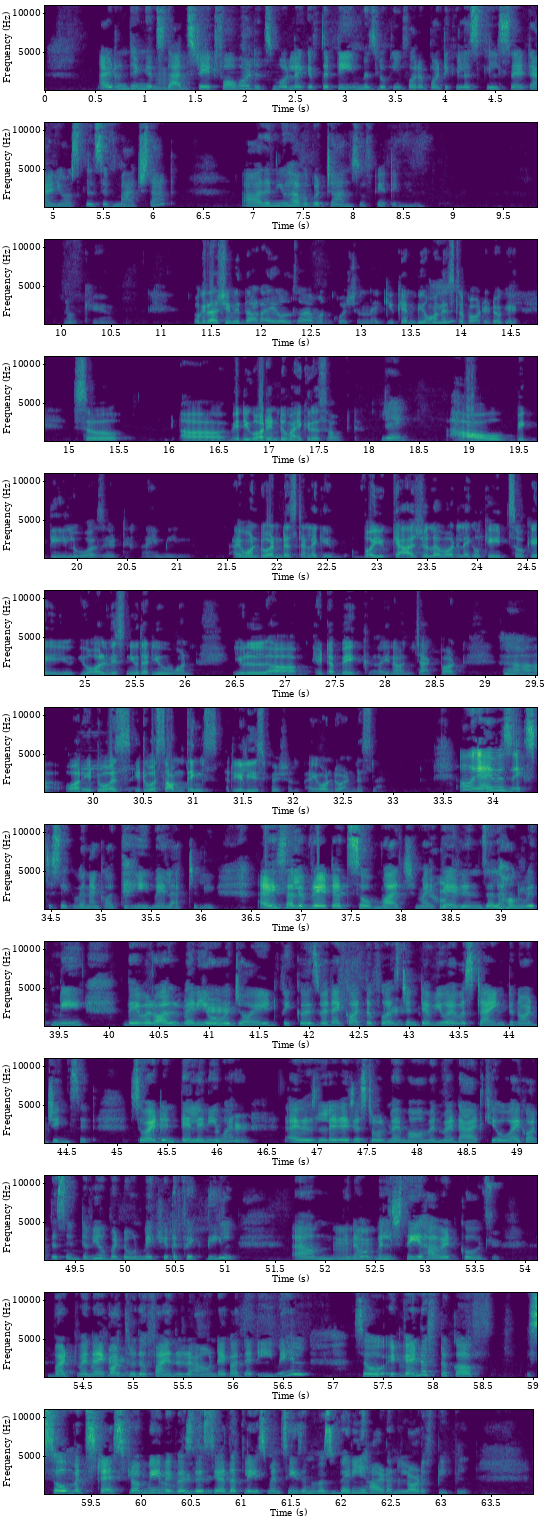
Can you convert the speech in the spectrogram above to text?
i don't think it's that Mm. straightforward it's more like if the team is looking for a particular skill set and your skill set match that uh, then you have a Mm. good chance of getting in Okay. Okay, Rashi, with that, I also have one question. Like, you can be honest about it. Okay. So, uh, when you got into Microsoft, right how big deal was it? I mean, I want to understand. Like, were you casual about it? Like, okay, it's okay. You you always knew that you want you'll uh, hit a big, uh, you know, jackpot, Hmm. uh, or it was it was something really special. I want to understand. Oh, I was ecstatic when I got the email actually. I celebrated so much. My Okay, parents, along okay. with me, they were all very Okay. overjoyed because when I got the first interview, I was trying to not jinx it. So I didn't tell anyone. Okay. I was I just told my mom and my dad, "Ki, oh, I got this interview, but don't make it a big deal. Um, you know, Mhm. we'll see how it goes. Okay. But when I got through the final round, I got that email. So it kind Hmm. of took off so much stress from me because this year the placement season was very hard on a lot of people.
